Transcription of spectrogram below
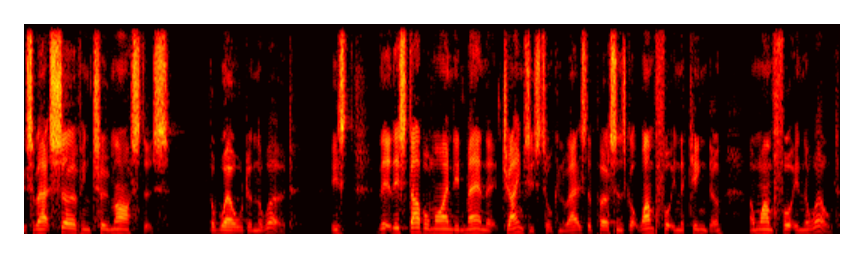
It's about serving two masters, the world and the word. He's, this double minded man that James is talking about is the person who's got one foot in the kingdom and one foot in the world.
